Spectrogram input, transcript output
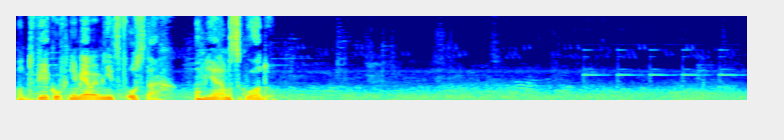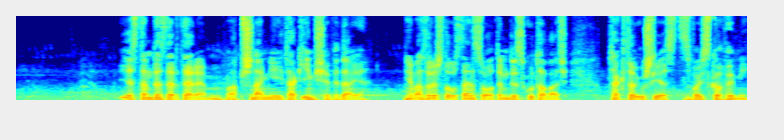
Od wieków nie miałem nic w ustach. Umieram z głodu. Jestem dezerterem, a przynajmniej tak im się wydaje. Nie ma zresztą sensu o tym dyskutować. Tak to już jest z wojskowymi.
